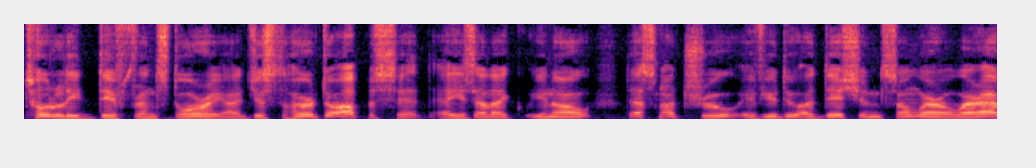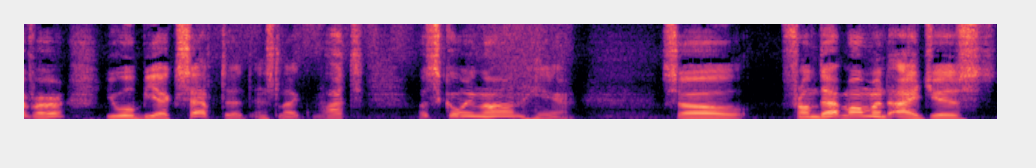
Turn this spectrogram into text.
totally different story. I just heard the opposite. Uh, he said like, you know, that's not true. If you do audition somewhere or wherever, you will be accepted. And it's like, what? What's going on here? So from that moment, I just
